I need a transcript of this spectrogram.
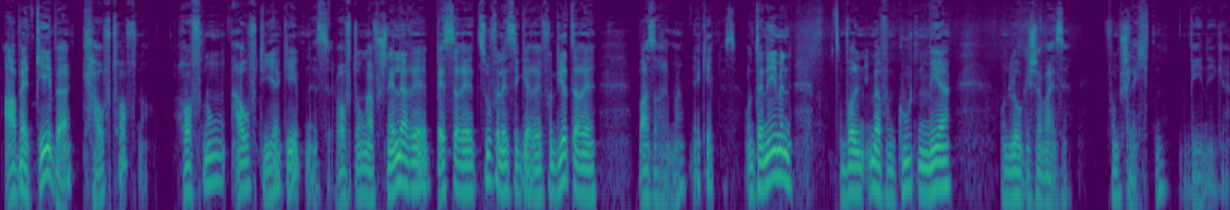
Arbeitgeber kauft Hoffnung. Hoffnung auf die Ergebnisse, Hoffnung auf schnellere, bessere, zuverlässigere, fundiertere, was auch immer, Ergebnisse. Unternehmen wollen immer vom Guten mehr und logischerweise vom Schlechten weniger.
